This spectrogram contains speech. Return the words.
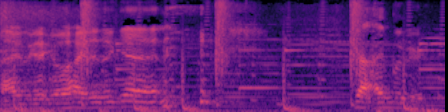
now he's gonna go hide it again. Got eye booger.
